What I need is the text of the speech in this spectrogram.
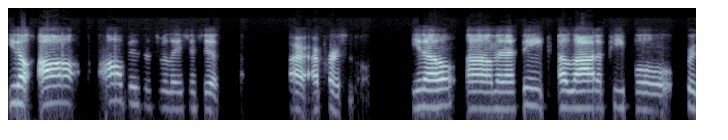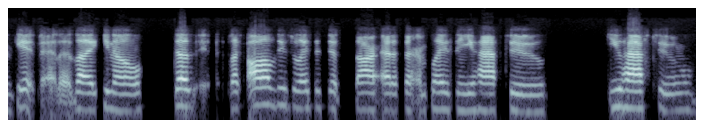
you know all all business relationships are, are personal, you know, um, and I think a lot of people forget that. Like you know, does like all of these relationships start at a certain place, and you have to you have to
